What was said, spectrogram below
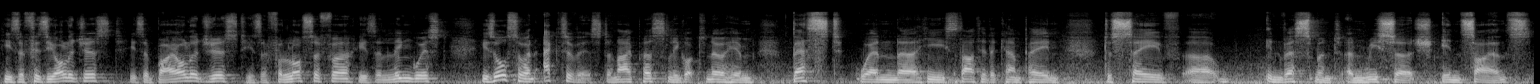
He's a physiologist, he's a biologist, he's a philosopher, he's a linguist. He's also an activist, and I personally got to know him best when uh, he started a campaign to save uh, investment and research in science,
